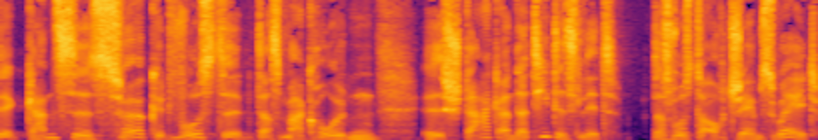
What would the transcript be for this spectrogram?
der ganze Circuit wusste, dass Mark Holden äh, stark an der Titis litt. Das wusste auch James Wade.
